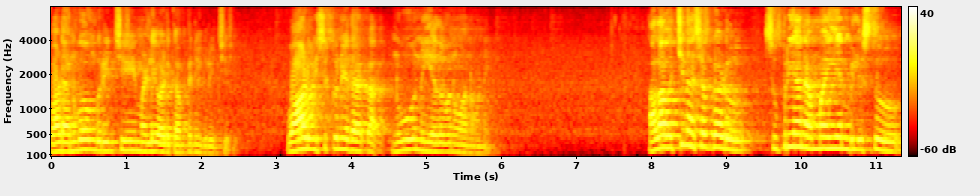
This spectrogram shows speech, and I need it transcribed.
వాడి అనుభవం గురించి మళ్ళీ వాడి కంపెనీ గురించి. వాడు విసుక్కునేదాకా నువ్వు నీ ఎదవను అనవని. అలా వచ్చిన అశోక్ గాడు సుప్రియాని అమ్మాయి అని పిలుస్తూ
